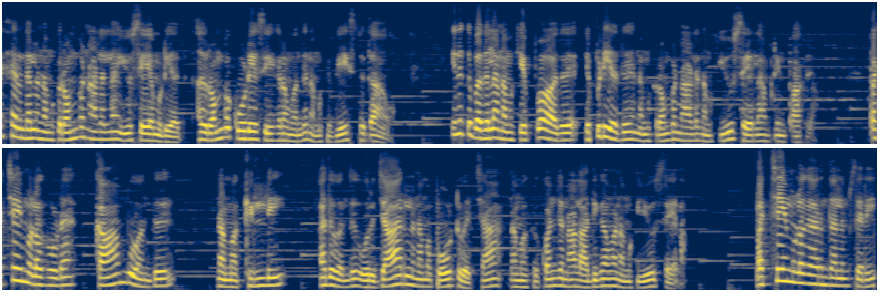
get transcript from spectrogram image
எதாக இருந்தாலும் நமக்கு ரொம்ப நாளெல்லாம் யூஸ் செய்ய முடியாது. அது ரொம்ப கூடிய சீக்கிரம் வந்து நமக்கு வேஸ்ட்டு தான் ஆகும். இதுக்கு பதிலாக நமக்கு எப்போ அது எப்படி அது நமக்கு ரொம்ப நாள் நமக்கு யூஸ் செய்யலாம் அப்படின்னு பார்க்கலாம். பச்சை மிளகோட காம்பு வந்து நம்ம கிள்ளி அது வந்து ஒரு ஜாரில் நம்ம போட்டு வச்சா நமக்கு கொஞ்ச நாள் அதிகமாக நமக்கு யூஸ் செய்யலாம். பச்சை மிளகா இருந்தாலும் சரி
